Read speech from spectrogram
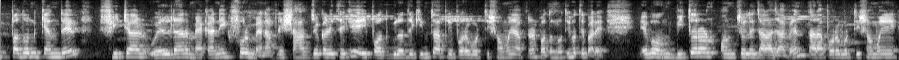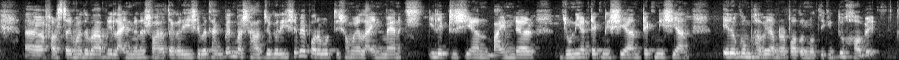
উৎপাদন কেন্দ্রের ফিটার, ওয়েল্ডার, মেকানিক, ফোরম্যান আপনি সাহায্যকারী থেকে এই পদগুলোতে কিন্তু আপনি পরবর্তী সময়ে আপনার পদোন্নতি হতে পারে। এবং বিতরণ অঞ্চলে যারা যাবেন, তারা পরবর্তী সময়ে ফার্স্ট টাইম হয়তো বা আপনি লাইনম্যানের সহায়তাকারী হিসেবে থাকবেন বা সাহায্যকারী হিসেবে পরবর্তী সময়ে lineman electrician binder junior technician technician এরকমভাবে আপনার পদোন্নতি কিন্তু হবে। তো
